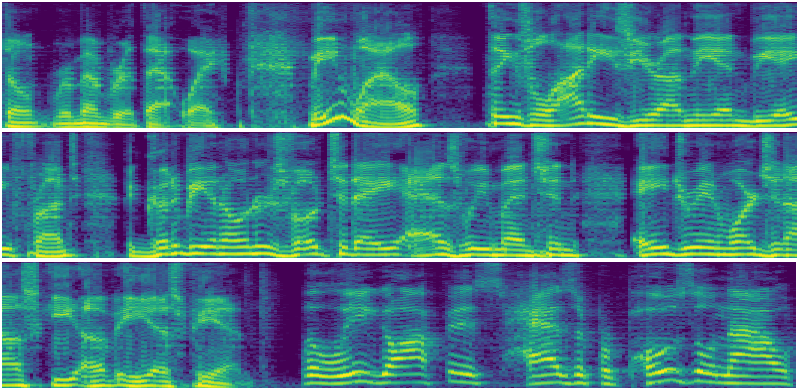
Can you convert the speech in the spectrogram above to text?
don't remember it that way. Meanwhile, things a lot easier on the NBA front. Going to be an owner's vote today, as we mentioned. Adrian Wojnarowski of ESPN. The league office has a proposal now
